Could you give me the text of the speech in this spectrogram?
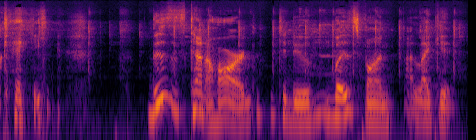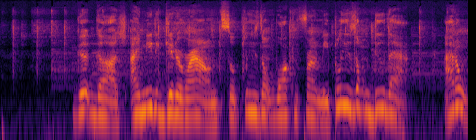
okay. This is kind of hard to do, but it's fun. I like it. Good gosh, I need to get around, so please don't walk in front of me. Please don't do that. I don't.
